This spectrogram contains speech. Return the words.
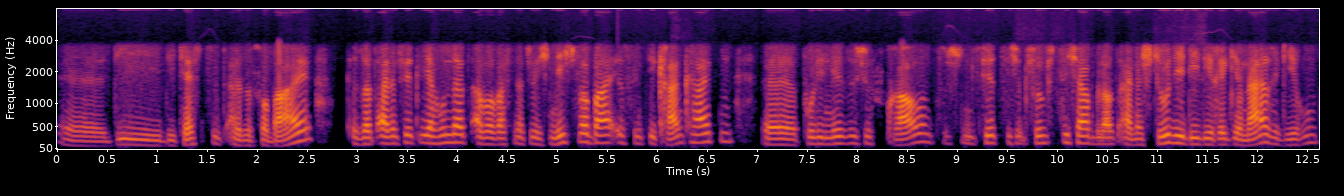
Äh, die, die Tests sind also vorbei seit einem Vierteljahrhundert. Aber was natürlich nicht vorbei ist, sind die Krankheiten. Äh, polynesische Frauen zwischen 40 und 50 haben laut einer Studie, die die Regionalregierung,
